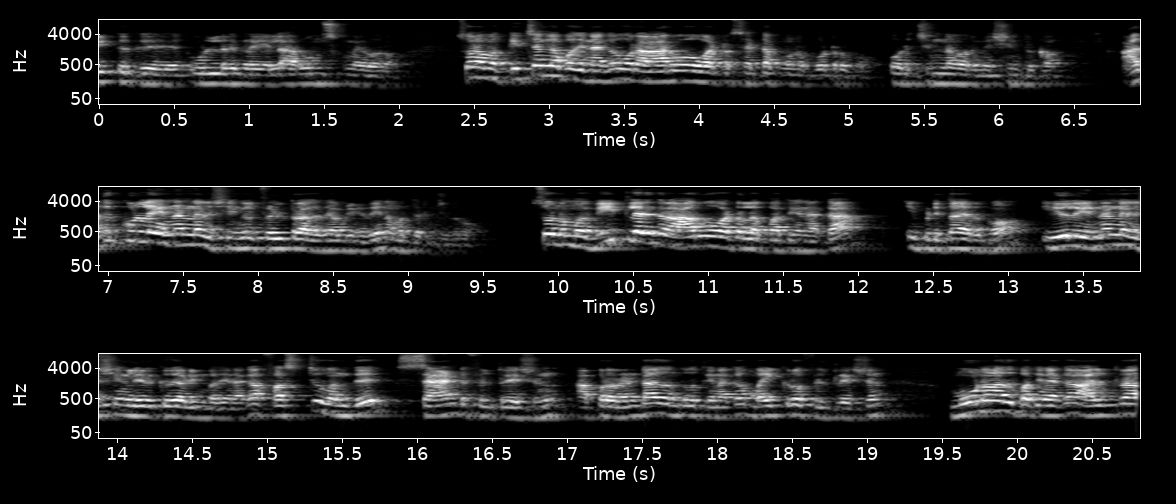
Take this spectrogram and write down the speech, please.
வீட்டுக்கு உள்ள இருக்கிற எல்லா ரூம்ஸ்க்குமே வரும். ஸோ நம்ம கிச்சனில் பார்த்தீங்கன்னாக்கா ஒரு ஆர்ஓ வாட்டர் செட்டப் ஒன்று போட்டிருப்போம். ஒரு சின்ன ஒரு மிஷின் இருக்கும். அதுக்குள்ள என்னென்ன விஷயங்கள் ஃபில்டர் ஆகுது அப்படிங்கிறதையும் நம்ம தெரிஞ்சுக்கிறோம். ஸோ நம்ம வீட்டில் இருக்கிற ஆர்ஓ வாட்டரில் பார்த்தீங்கன்னாக்கா இப்படி தான் இருக்கும். இதில் என்னென்ன விஷயங்கள் இருக்குது அப்படின்னு பார்த்தீங்கன்னாக்கா ஃபர்ஸ்ட் வந்து சாண்ட் ஃபில்ட்ரேஷன் அப்புறம் ரெண்டாவது வந்து பார்த்தீங்கன்னாக்கா மைக்ரோ ஃபில்ட்ரேஷன் மூணாவது பார்த்தீங்கன்னாக்கா அல்ட்ரா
